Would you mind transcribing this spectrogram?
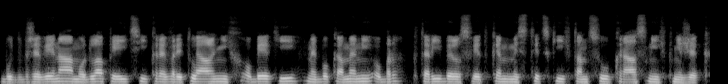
Buď dřevěná modla pějící krev rituálních obětí, nebo kamenný obr, který byl svědkem mystických tanců krásných kněžek.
